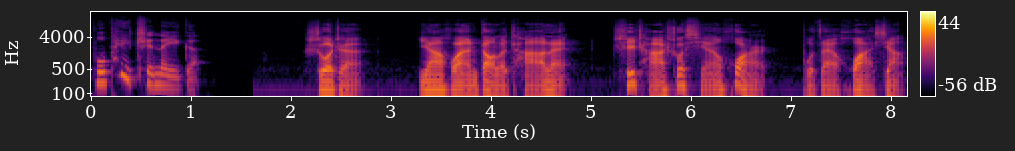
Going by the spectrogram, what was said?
不配吃那个。说着，丫鬟倒了茶来，吃茶说闲话儿，不在话下。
